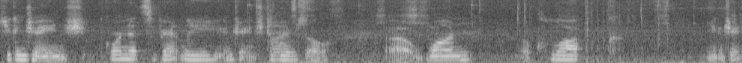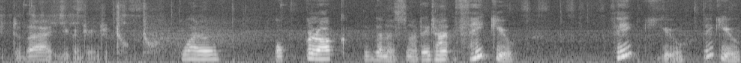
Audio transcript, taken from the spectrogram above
So you can change coordinates, apparently. You can change time, so uh, 1 o'clock. You can change it to that. You can change it to 12 o'clock. Then it's not daytime. Thank you. Thank you. Thank you.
